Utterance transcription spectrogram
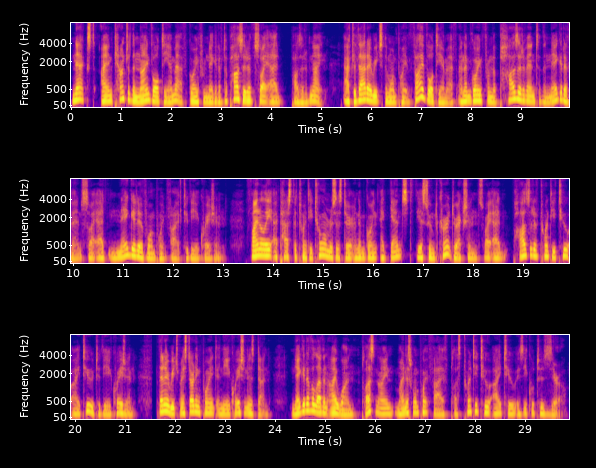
Next, I encounter the 9 volt EMF going from negative to positive, so I add positive 9. After that, I reach the 1.5 volt EMF, and I'm going from the positive end to the negative end, so I add negative 1.5 to the equation. Finally, I pass the 22 ohm resistor and I'm going against the assumed current direction, so I add positive 22i2 to the equation. Then I reach my starting point and the equation is done. Negative 11i1 plus 9 minus 1.5 plus 22i2 is equal to 0.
